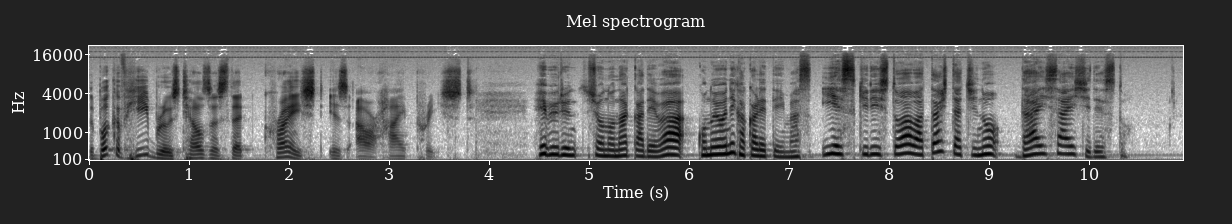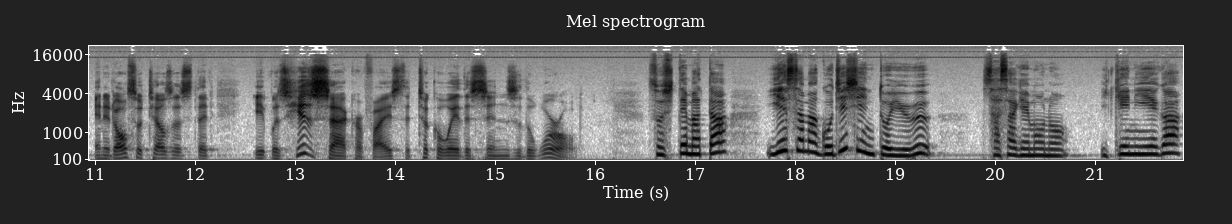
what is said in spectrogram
The book of Hebrews tells us that Christ is our high priest. ヘブル書の中ではこのように書かれています。イエス・キリストは私たちの大祭司ですと。And it also tells us that it was his sacrifice that took away the sins of the world. そしてまたイエス様ご自身という捧げ物、生贄が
